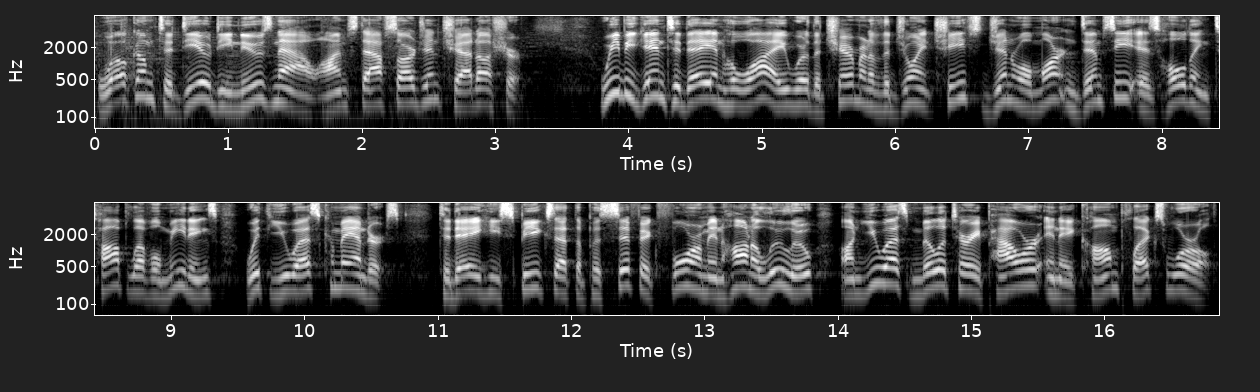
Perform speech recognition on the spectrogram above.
Welcome to DoD News Now. I'm Staff Sergeant Chad Usher. We begin today in Hawaii, where the chairman of the Joint Chiefs, General Martin Dempsey, is holding top level meetings with U.S. commanders. Today, he speaks at the Pacific Forum in Honolulu on U.S. military power in a complex world.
